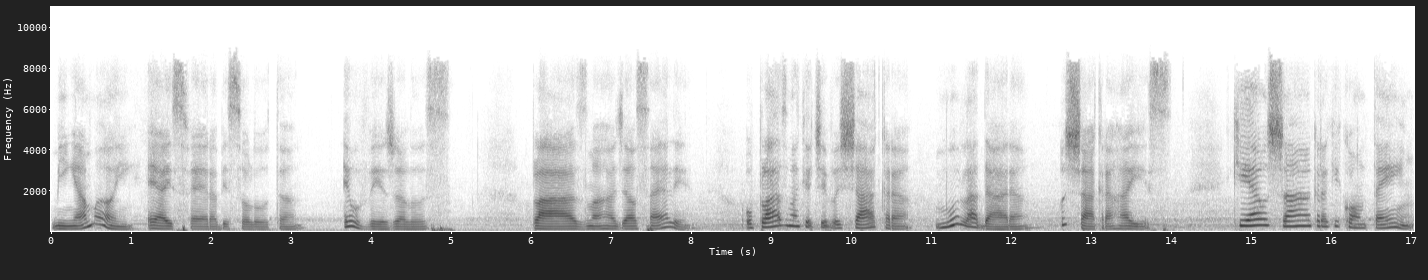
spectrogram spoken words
minha mãe é a esfera absoluta. Eu vejo a luz. Plasma radial celi. O plasma que ativa o chakra Muladhara, o chakra raiz, que é o chakra que contém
